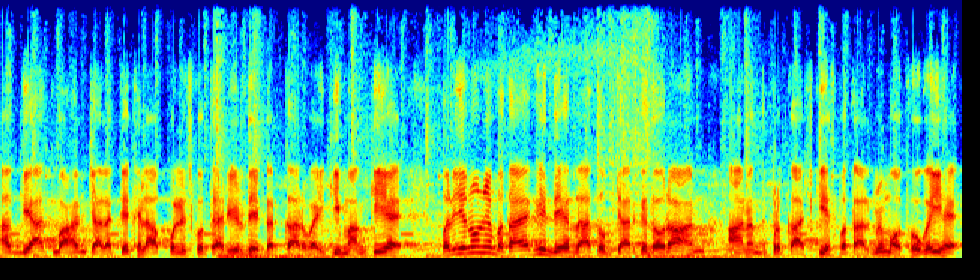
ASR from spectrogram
अज्ञात वाहन चालक के खिलाफ पुलिस को तहरीर देकर कार्रवाई की मांग की है। परिजनों ने बताया कि देर रात उपचार के दौरान आनंद प्रकाश की अस्पताल में मौत हो गई है।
